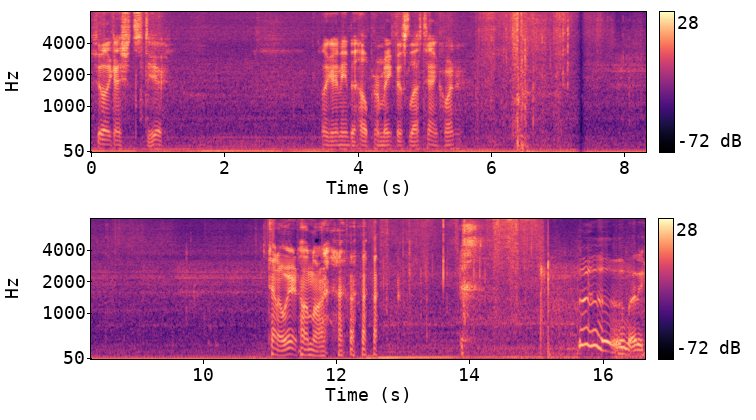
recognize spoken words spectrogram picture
feel like I should steer. Like I need to help her make this left-hand corner. Kind of weird, huh, Nora? oh, buddy.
